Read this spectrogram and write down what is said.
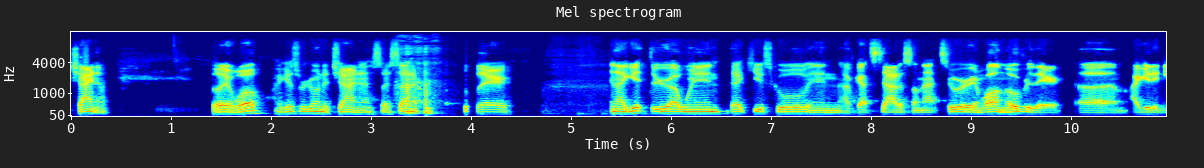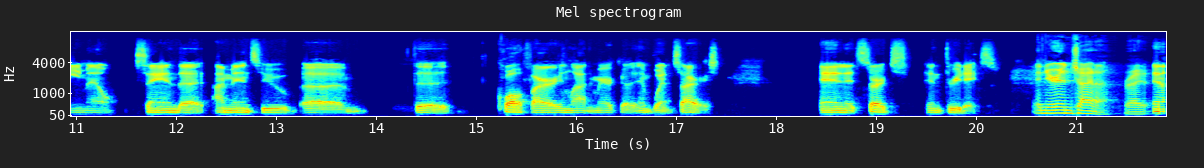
China. So like, well, I guess we're going to China. So I signed up for school there and I get through, I win that Q school and I've got status on that tour. And while I'm over there, um, I get an email saying that I'm into um, the qualifier in Latin America in Buenos Aires. And it starts in three days. And you're in China, right? And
